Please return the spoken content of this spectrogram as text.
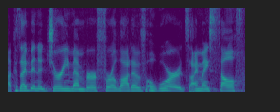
because uh, I've been a jury member for a lot of awards. I myself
